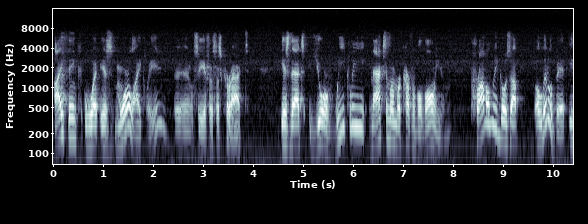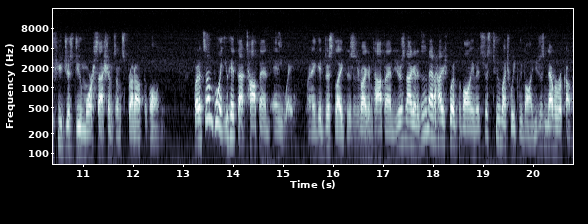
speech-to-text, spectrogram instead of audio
I think what is more likely, and we'll see if this is correct, is that your weekly maximum recoverable volume probably goes up a little bit if you just do more sessions and spread out the volume. But at some point, you hit that top end anyway. Right? It just like this is fucking top end. You're just not gonna. It doesn't matter how you split up the volume. It's just too much weekly volume. You just never recover.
